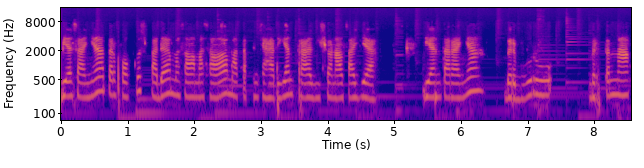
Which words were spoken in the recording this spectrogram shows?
biasanya terfokus pada masalah-masalah mata pencaharian tradisional saja, di antaranya berburu, bertenak,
